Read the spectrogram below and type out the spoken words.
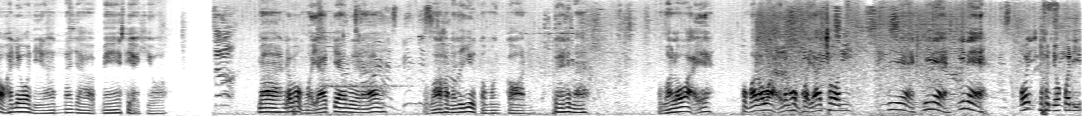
ออกให้เร็วกว่านี้นะ น่าจะแบบไม่เสียคิว มาแล้วผมขออนุญาตแก้มือนะ Has been ผมว่าเขาน่าจะอยู่ตรงมังกรเพื่อนใช่ไหมผมว่าเราไหว ผมว่าเราไหวแล้วผมขออนุญาตชน นี่แน่นี่แน่นี่แน่โอ๊ยโดนยกพอดี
